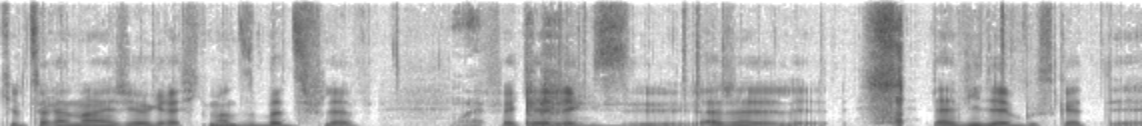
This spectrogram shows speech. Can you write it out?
culturellement et géographiquement du bas du fleuve. Ouais. Fait que euh, la, le- la vie de Bouscotte, euh,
